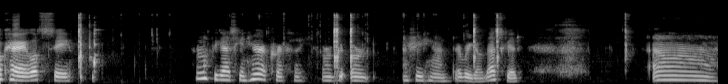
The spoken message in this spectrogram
Okay, let's see. I don't know if you guys can hear it correctly. Or, or actually, hang on. There we go. That's good. Uh,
